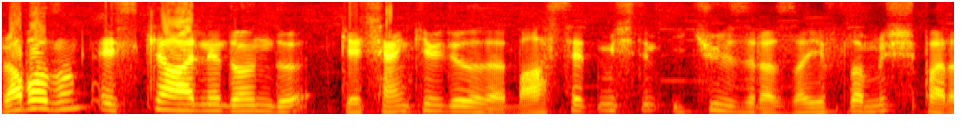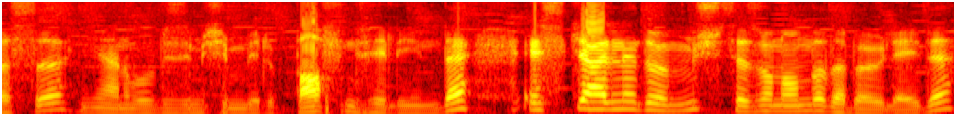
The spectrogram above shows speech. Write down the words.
Rabadon eski haline döndü. Geçenki videoda da bahsetmiştim 200 lira zayıflamış parası. Yani bu bizim için bir buff niteliğinde. Eski haline dönmüş sezon 10'da da böyleydi.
